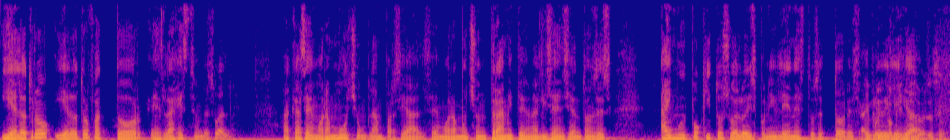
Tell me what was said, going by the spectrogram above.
Y el otro y el otro factor es la gestión de suelo. Acá se demora mucho un plan parcial, se demora mucho un trámite de una licencia, entonces hay muy poquito suelo disponible en estos sectores Hay muy poquito privilegiados. suelo, sí.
